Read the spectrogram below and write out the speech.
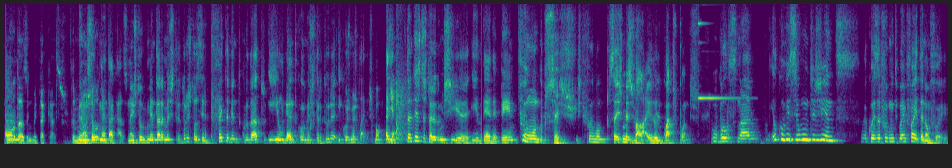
Tu não estás a comentar casos. Estamos Eu não juntos estou a comentar casos, nem estou a comentar a magistratura, estou a ser perfeitamente decordato e elegante com a magistratura e com os meus colegas. Bom, adiante. Portanto, esta história do Mexia e da EDP foi um longo processo. Isto foi um longo processo, mas vá lá, eu dou-lhe quatro pontos. O Bolsonaro, ele convenceu muita gente. A coisa foi muito bem feita, não foi?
